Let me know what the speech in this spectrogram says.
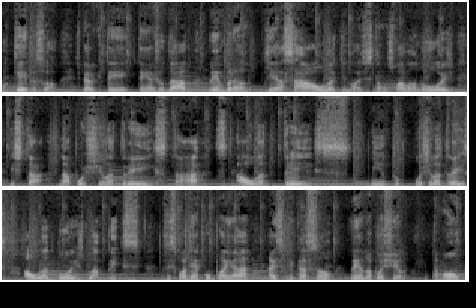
Ok, pessoal? Espero que tenha, ajudado. Lembrando que essa aula que nós estamos falando hoje está na apostila 3, tá? Aula 3 Minto, apostila 3, aula 2 do Aplique-se. Vocês podem acompanhar a explicação lendo a apostila. Tá bom?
